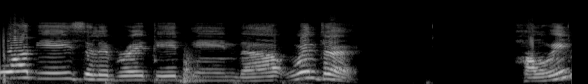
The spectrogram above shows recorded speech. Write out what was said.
What is celebrated in the winter? Halloween,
